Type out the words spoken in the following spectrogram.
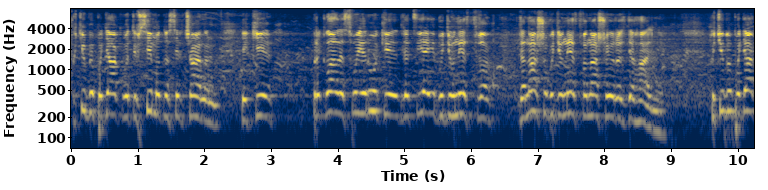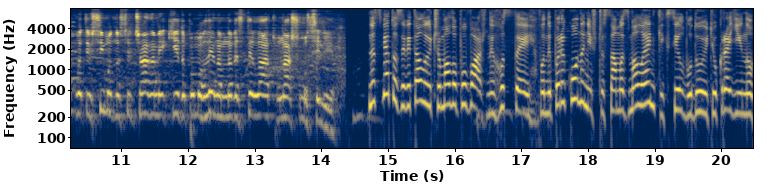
Хотів би подякувати всім односельчанам, які приклали свої руки для цієї будівництва, для нашого будівництва нашої роздягальні. Хотів би подякувати всім односельчанам, які допомогли нам навести лад у нашому селі. На свято завітало й чимало поважних гостей. Вони переконані, що саме з маленьких сіл будують Україну.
